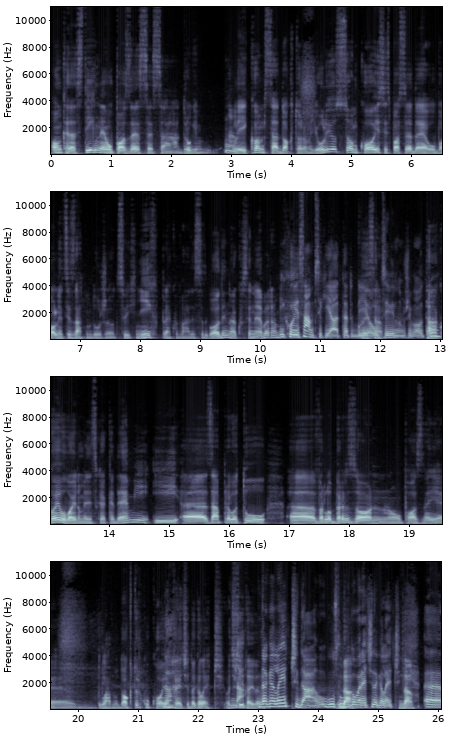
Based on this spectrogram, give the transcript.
on kada stigne upoznaje se sa drugim no. Da. likom, sa doktorom Juliusom, koji se ispostavlja da je u bolnici znatno duže od svih njih, preko 20 godina, ako se ne varam. I koji je sam psihijatar bio sam, u civilnom životu. Tako je, u Vojno-medicinskoj akademiji i uh, zapravo tu uh, vrlo brzo on upoznaje glavnu doktorku koja da. kreće da ga leči. Hoćeš da. ti taj da? Da ga leči, da. Uslovno da. govoreći da ga leči. Da. E,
